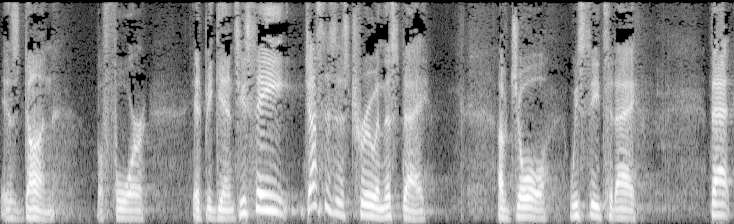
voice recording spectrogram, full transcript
is done before it begins. You see, just as is true in this day of Joel, we see today that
